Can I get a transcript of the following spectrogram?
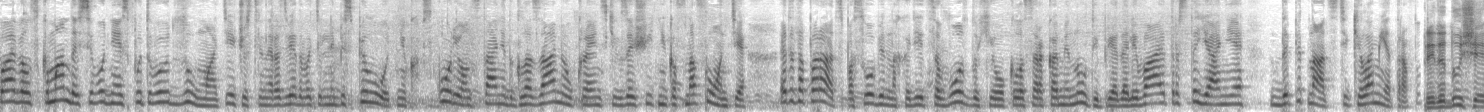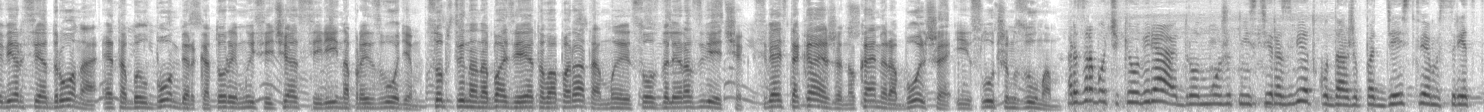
Павел с командой сегодня испытывают «Зум» – отечественный разведывательный беспилотник. Вскоре он станет глазами украинских защитников на фронте. Этот аппарат способен находиться в воздухе около 40 минут и преодолевает расстояние до 15 километров. Предыдущая версия дрона – это был бомбер, который мы сейчас серийно производим. Собственно, на базе этого аппарата мы создали разведчик. Связь такая же, но камера больше и с лучшим зумом. Разработчики уверяют, дрон может нести разведку даже под действием средств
